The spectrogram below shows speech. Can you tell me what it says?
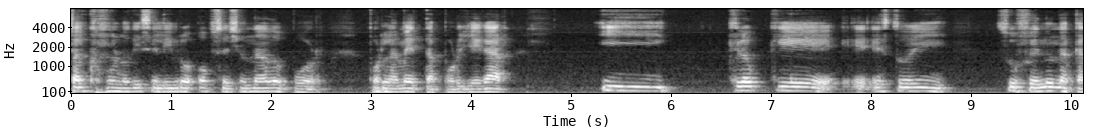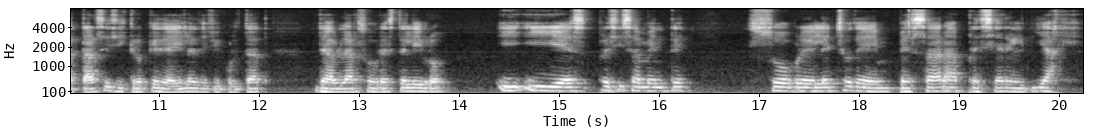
tal como lo dice el libro obsesionado por por la meta, por llegar. Y creo que eh, estoy sufriendo una catarsis y creo que de ahí la dificultad de hablar sobre este libro. Y, es precisamente sobre el hecho de empezar a apreciar el viaje,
